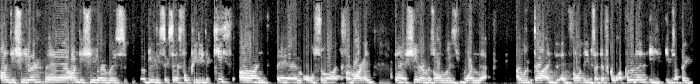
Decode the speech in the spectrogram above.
Andy Shearer. Uh, Andy Shearer was a really successful period at Keith and um, also at Formartine. Mm-hmm. Uh, Shearer was always one that I looked at and, and thought he was a difficult opponent. He, he was a big,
